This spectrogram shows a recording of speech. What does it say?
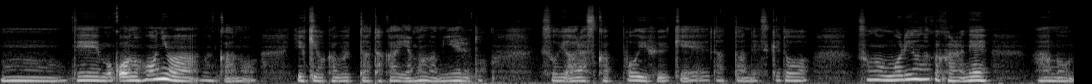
うん、で向こうの方にはなんかあの雪をかぶった高い山が見えるとそういうアラスカっぽい風景だったんですけどその森の中からねあの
